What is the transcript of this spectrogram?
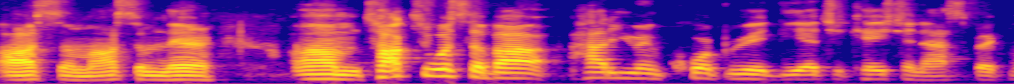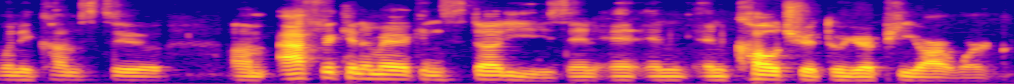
Awesome awesome there. Um, talk to us about how do you incorporate the education aspect when it comes to um, african american studies and, and, and culture through your pr work?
